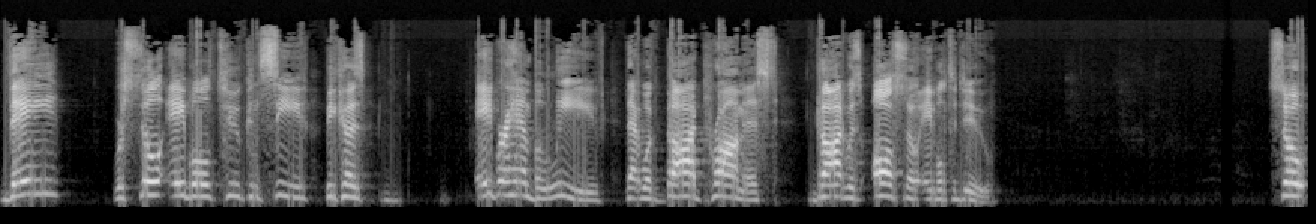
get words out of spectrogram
they were still able to conceive because Abraham believed that what God promised, God was also able to do. So,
